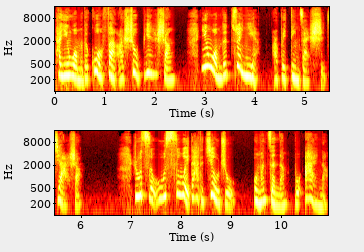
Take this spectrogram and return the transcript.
他因我们的过犯而受鞭伤，因我们的罪孽而被钉在石架上。如此无私伟大的救主。我们怎能不爱呢？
